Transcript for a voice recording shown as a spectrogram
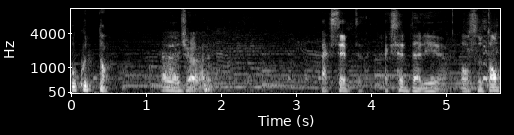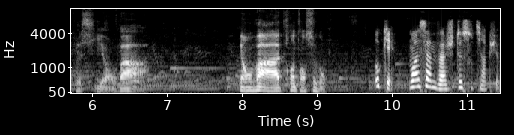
beaucoup de temps. Euh, je... J'accepte. J'accepte d'aller euh, dans ce temple si on va... Si on va à 30 en secondes. Ok, moi ça me va, je te soutiens, Pio.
